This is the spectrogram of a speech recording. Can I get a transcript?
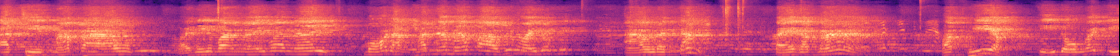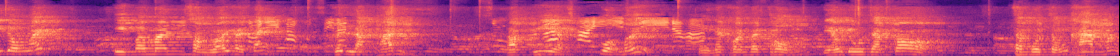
อัดฉีดหมาเปล่าวันนี้ว่าไงว่าไง หมอหลักพันนะหมาเปล่าพี่หน่อยลูกนี้เอาละตั้งแปลกลับมาพับเพียบ กี่โดงไว้กี่โดงไว้ อีกประมาณสองร้อยกว่าสวัสแต้มดีค่ะคุณศิขึ้นหลลักพันสุพับเพียบราชัยบวกมือดีนะคะนี่นครปฐมเดี๋ยวดูจากก็สมุทรสงครามมั้ง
